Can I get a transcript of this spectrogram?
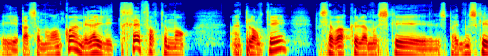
et il n'est pas seulement dans le coin, mais là, il est très fortement implanté. Il faut savoir que la mosquée, c'est pas une mosquée,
